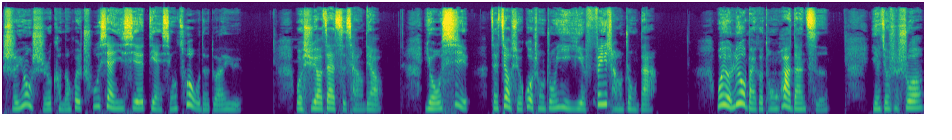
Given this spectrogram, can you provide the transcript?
使用时可能会出现一些典型错误的短语。我需要再次强调，游戏在教学过程中意义非常重大。我有六百个童话单词，也就是说，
